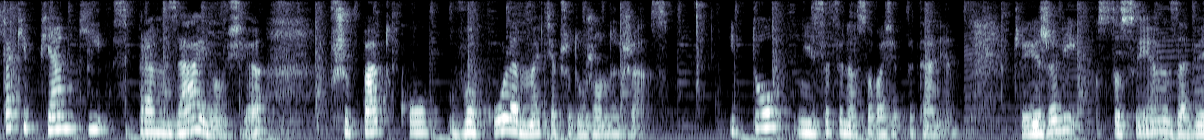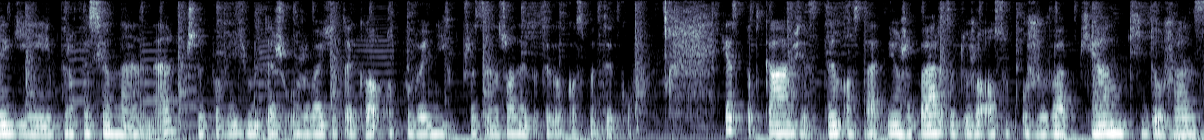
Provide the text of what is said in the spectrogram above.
takie pianki sprawdzają się w przypadku w ogóle mycia przedłużonych rzęs? I tu niestety nasuwa się pytanie, czy jeżeli stosujemy zabiegi profesjonalne, czy powinniśmy też używać do tego odpowiednich przeznaczonych do tego kosmetyków? Ja spotkałam się z tym ostatnio, że bardzo dużo osób używa pianki do rzęs,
